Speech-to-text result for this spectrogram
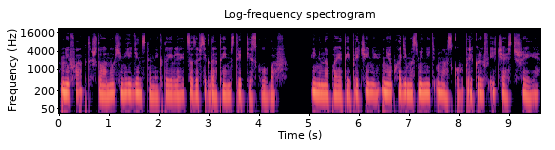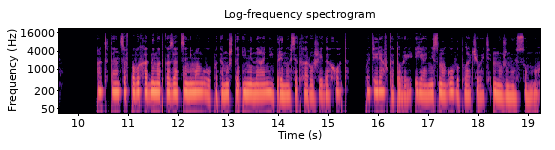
Не факт, что Анохин единственный, кто является завсегдатаем стриптиз-клубов. Именно по этой причине необходимо сменить маску, прикрыв и часть шеи. От танцев по выходным отказаться не могу, потому что именно они приносят хороший доход, потеряв который, я не смогу выплачивать нужную сумму.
